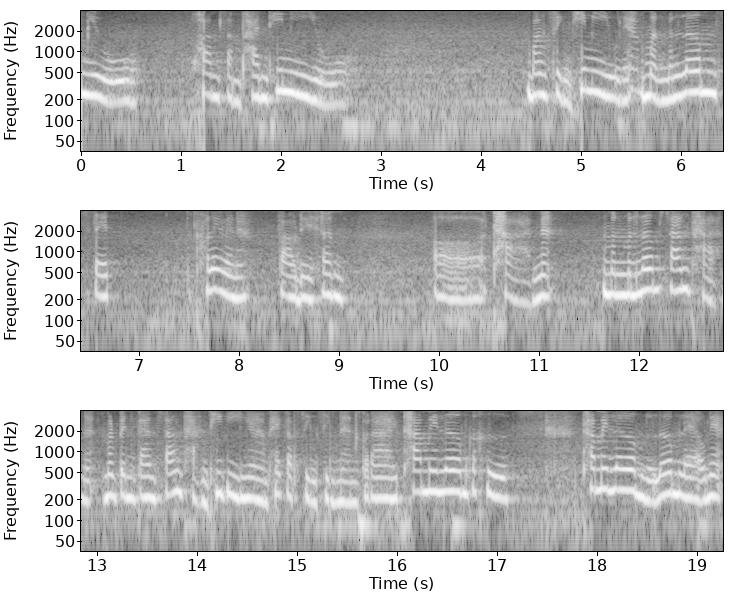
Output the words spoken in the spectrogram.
ำอยู่ ความสัมพันธ์ที่มีอยู่ บางสิ่งที่มีอยู่เนี่ยเหมือนมันเริ่มเซตเขาเรียกอะไรนะฟาวเดชั่นฐานน่ะมันมันเริ่มสร้างฐานน่ะมันเป็นการสร้างฐานที่ดีงามให้กับสิ่งสิ่งนั้นก็ได้ ถ้าไม่เริ่มก็คือ ถ้าไม่เริ่มหรือเริ่มแล้วเนี่ย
